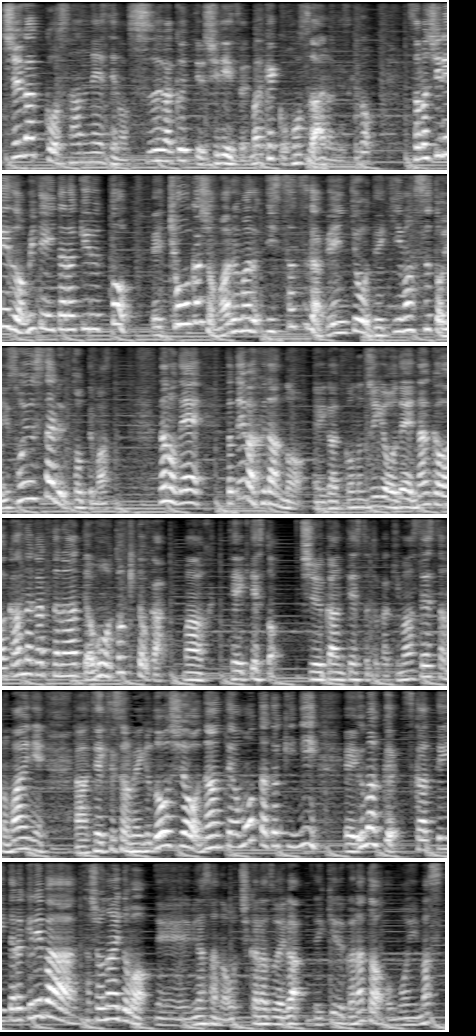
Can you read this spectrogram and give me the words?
中学校3年生の数学っていうシリーズ、まあ、結構本数あるんですけど、そのシリーズを見ていただけると、え教科書丸々1冊が勉強できますという、そういうスタイルで撮ってます。なので、例えば普段の学校の授業でなんかわかんなかったなって思う時とか、まあ定期テスト、中間テストとか期末テストの前に、あ定期テストの勉強どうしようなんて思った時に、えー、うまく使っていただければ、多少ないとも、えー、皆さんのお力添えができるかなと思います。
